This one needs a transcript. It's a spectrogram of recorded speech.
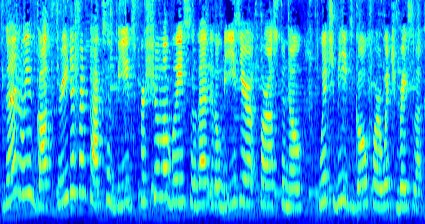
Then we've got three different packs of beads, presumably so that it'll be easier for us to know which beads go for which bracelet.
